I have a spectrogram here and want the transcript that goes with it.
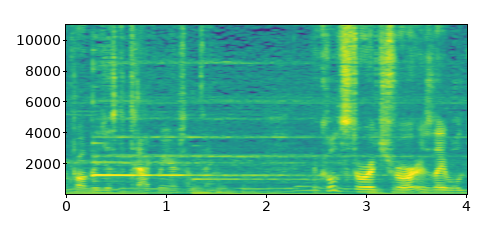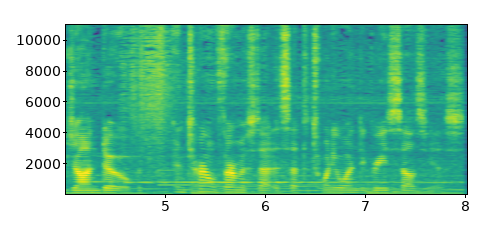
He'll probably just attack me or something. The cold storage drawer is labeled John Doe, but the internal thermostat is set to 21 degrees Celsius.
